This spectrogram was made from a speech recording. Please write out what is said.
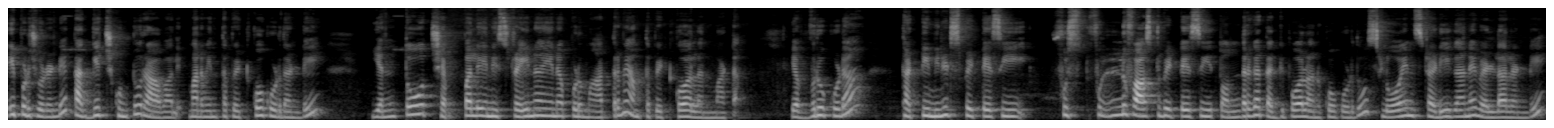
ఇప్పుడు చూడండి తగ్గించుకుంటూ రావాలి. మనం ఇంత పెట్టుకోకూడదండి. ఎంతో చెప్పలేని స్ట్రెయిన్ అయినప్పుడు మాత్రమే అంత పెట్టుకోవాలన్నమాట. ఎవ్వరూ కూడా థర్టీ మినిట్స్ పెట్టేసి ఫుస్ ఫుల్ ఫాస్ట్ పెట్టేసి తొందరగా తగ్గిపోవాలనుకోకూడదు. స్లో అండ్ స్టడీగానే వెళ్ళాలండి.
